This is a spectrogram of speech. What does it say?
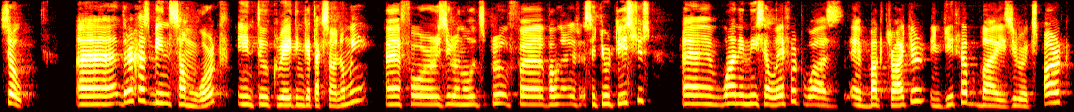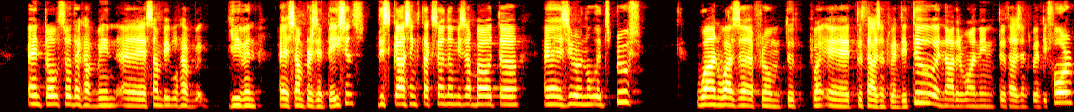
So uh, there has been some work into creating a taxonomy uh, for zero knowledge proof uh, security issues. Uh, one initial effort was a bug tracker in GitHub by 0xPARC, and also there have been uh, some people have given uh, some presentations discussing taxonomies about zero knowledge proofs. One was from 2022, another one in 2024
